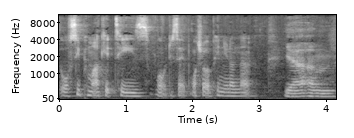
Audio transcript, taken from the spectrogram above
or supermarket teas? What would you say? What's your opinion on that? Yeah, um,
